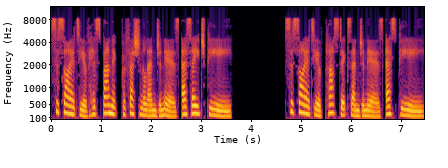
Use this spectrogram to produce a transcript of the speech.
Society of Hispanic Professional Engineers SHPE Society of Plastics Engineers SPE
